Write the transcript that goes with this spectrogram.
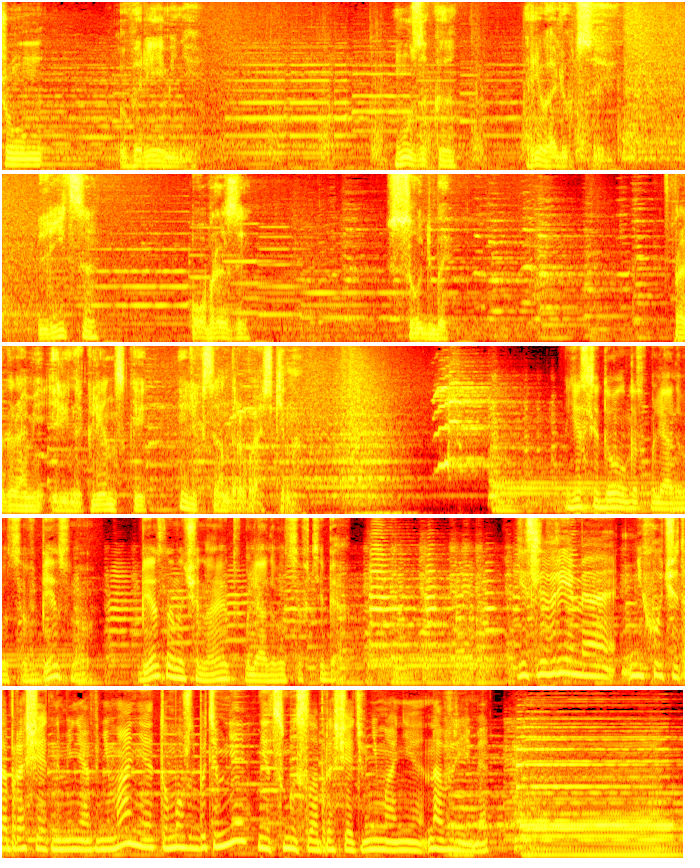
Шум времени. Музыка революции. Лица, образы, судьбы. В программе Ирины Кленской и Александра Васькина. Если долго вглядываться в бездну, бездна начинает вглядываться в тебя. Если время не хочет обращать на меня внимание, то, может быть, и мне нет смысла обращать внимание на время.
